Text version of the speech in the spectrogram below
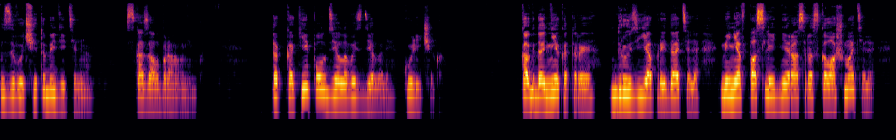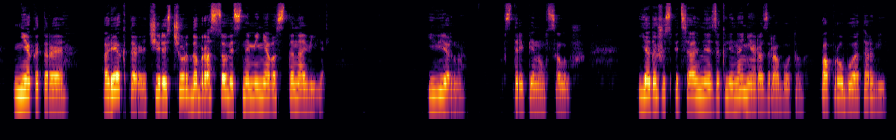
«Звучит убедительно», — сказал Браунинг. «Так какие полдела вы сделали, куличик?» «Когда некоторые, друзья предателя, меня в последний раз расколошматили, некоторые, ректоры, чересчур добросовестно меня восстановили». «И верно», — встрепенулся Луж. «Я даже специальное заклинание разработал, попробуй оторви,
